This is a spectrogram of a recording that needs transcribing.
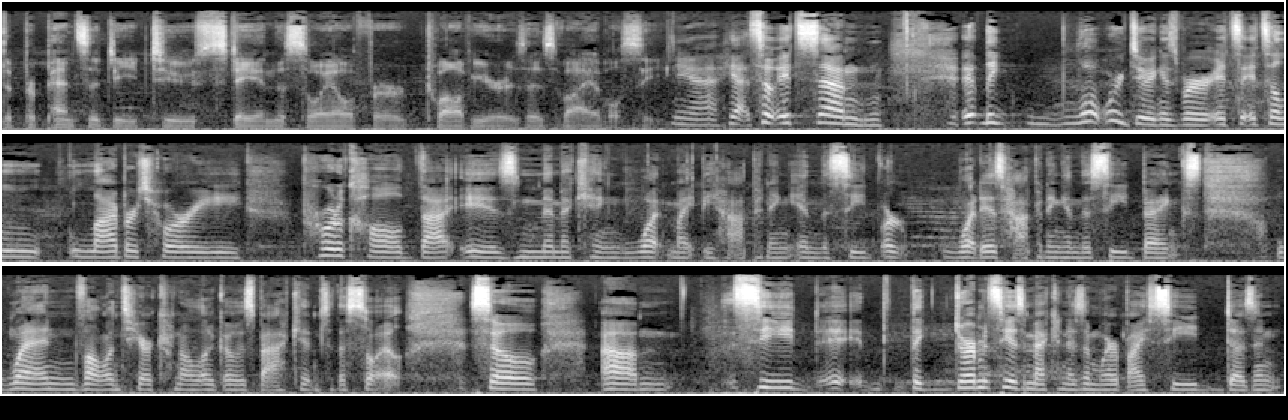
the propensity to stay in the soil for 12 years as viable seed. Yeah, yeah. So it's um, it, like what we're doing is we're it's it's a laboratory protocol that is mimicking what might be happening in the seed or what is happening in the seed banks when volunteer canola goes back into the soil. So um, seed it, the dormancy is a mechanism whereby seed doesn't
